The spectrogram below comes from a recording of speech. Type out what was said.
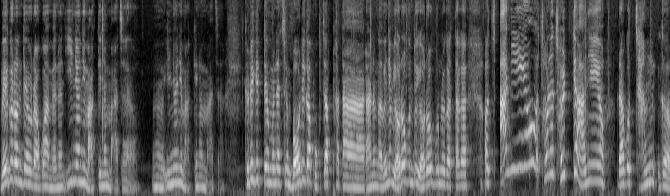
왜 그런데요? 라고 하면은 인연이 맞기는 맞아요. 어, 인연이 맞기는 맞아. 그러기 때문에 지금 머리가 복잡하다라는 거야. 왜냐면 여러분도 여러분을 갖다가 어, 아니에요. 저는 절대 아니에요. 라고 장, 그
